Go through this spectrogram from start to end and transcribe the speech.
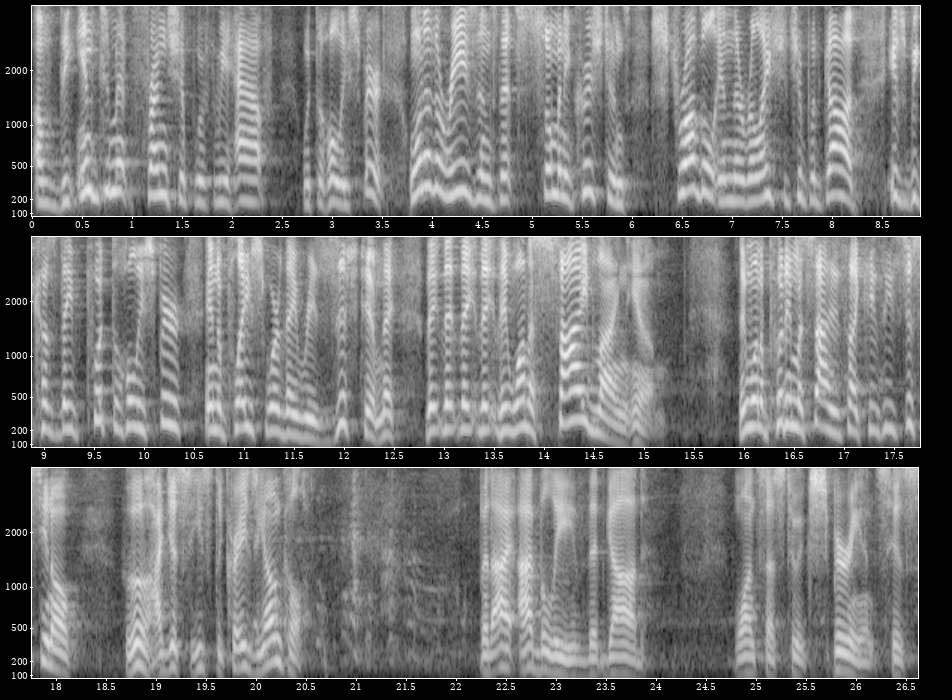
of the intimate friendship which we have with the Holy Spirit. One of the reasons that so many Christians struggle in their relationship with God is because they've put the Holy Spirit in a place where they resist Him. They, they, they, they, they, they want to sideline Him. They want to put him aside. It's like he's, just, you know, oh, I just, he's the crazy uncle. But I, I believe that God wants us to experience his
